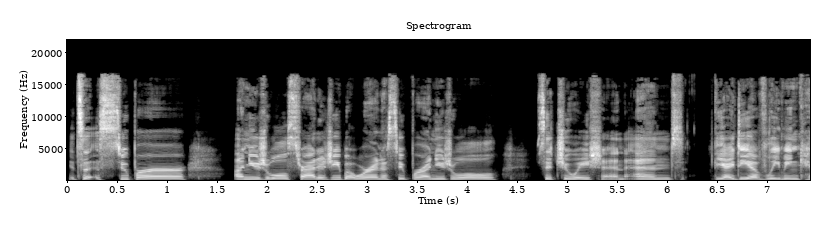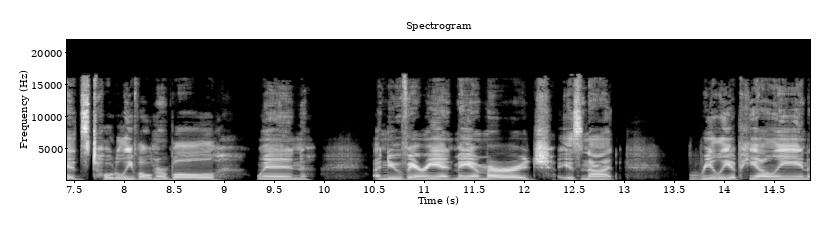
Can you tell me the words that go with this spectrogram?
It's a super unusual strategy, but we're in a super unusual situation. And the idea of leaving kids totally vulnerable when a new variant may emerge is not really appealing.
